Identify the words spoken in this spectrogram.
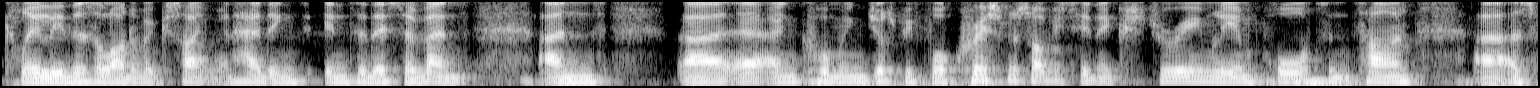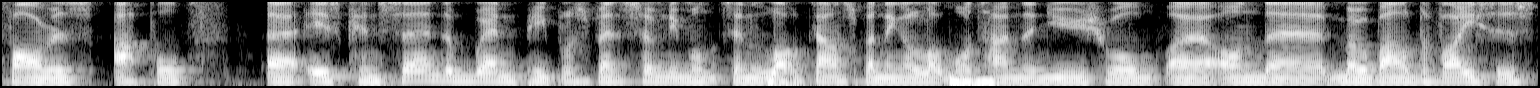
Clearly, there's a lot of excitement heading into this event, and uh, and coming just before Christmas, obviously an extremely important time uh, as far as Apple uh, is concerned, and when people have spent so many months in lockdown, spending a lot more time than usual uh, on their mobile devices,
